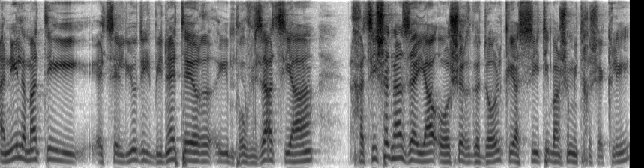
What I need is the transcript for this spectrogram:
אני למדתי אצל יהודית בינטר אימפרוביזציה, חצי שנה זה היה אושר גדול, כי עשיתי מה שמתחשק לי,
